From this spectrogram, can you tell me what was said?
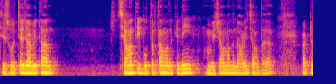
ਜੇ ਸੋਚਿਆ ਜਾਵੇ ਤਾਂ ਸਿਆਣਾ ਧੀ ਪੁੱਤਰ ਤਾਂ ਮਤਲਬ ਕਿ ਨਹੀਂ, ਹਮੇਸ਼ਾ ਉਹਨਾਂ ਦੇ ਨਾਲ ਹੀ ਚੱਲਦਾ ਆ। ਬਟ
